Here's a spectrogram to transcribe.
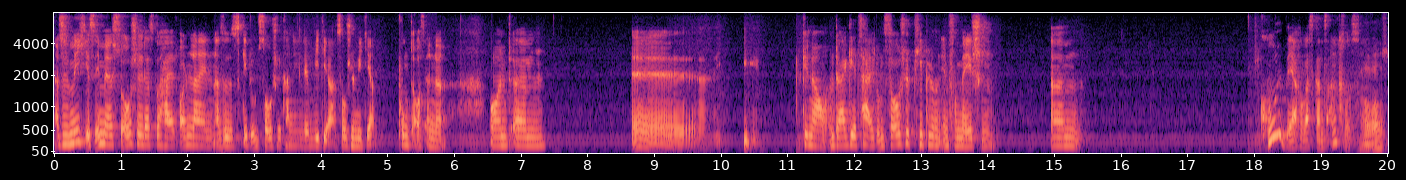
also für mich ist Immerse Social, dass du halt online, also es geht um Social-Kanäle, Media, Social Media. Punkt aus Ende. Und ähm, äh, genau, und da geht es halt um Social People und Information. Ähm, cool wäre was ganz anderes. Hau raus.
